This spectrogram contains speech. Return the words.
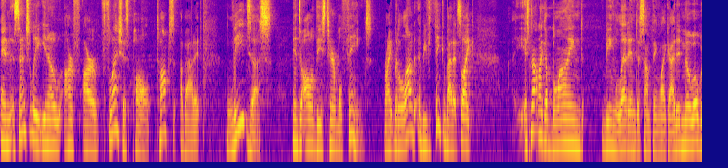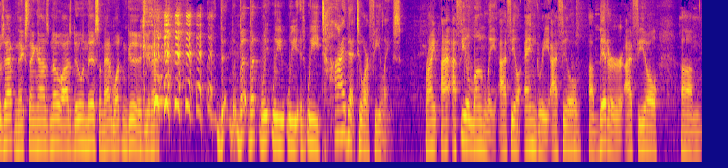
And essentially, you know, our our flesh, as Paul talks about it, leads us into all of these terrible things, right? But a lot of, if you think about it, it's like it's not like a blind being led into something like I didn't know what was happening. Next thing I was know, I was doing this and that wasn't good, you know. The- but but we, we we we tie that to our feelings, right? I, I feel lonely. I feel angry. I feel uh, bitter. I feel um,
